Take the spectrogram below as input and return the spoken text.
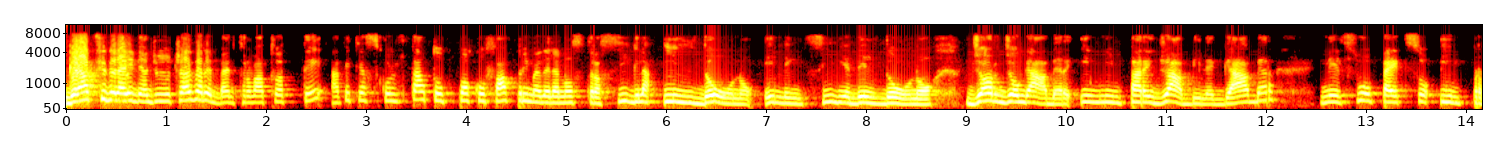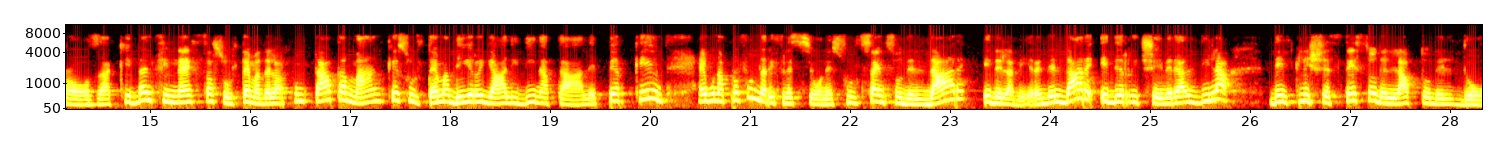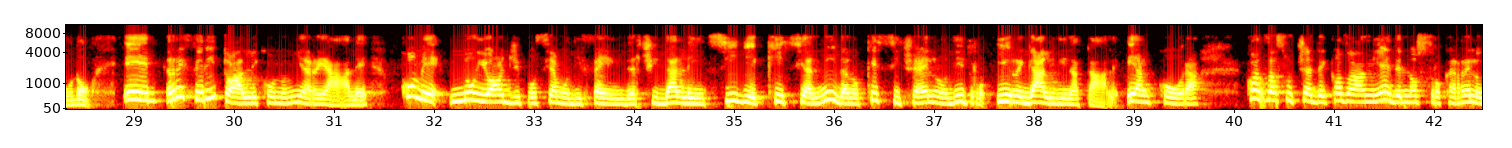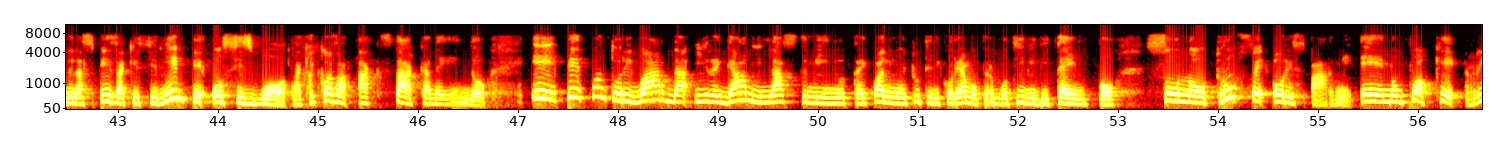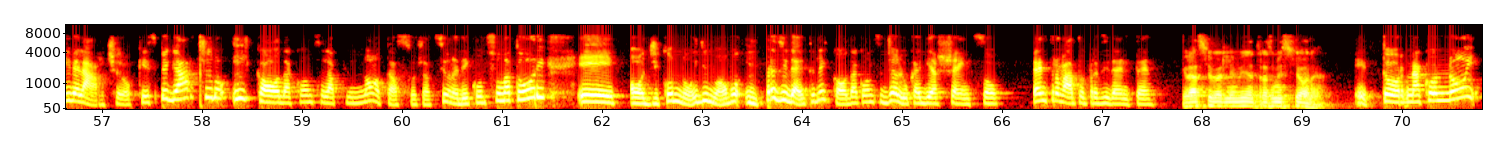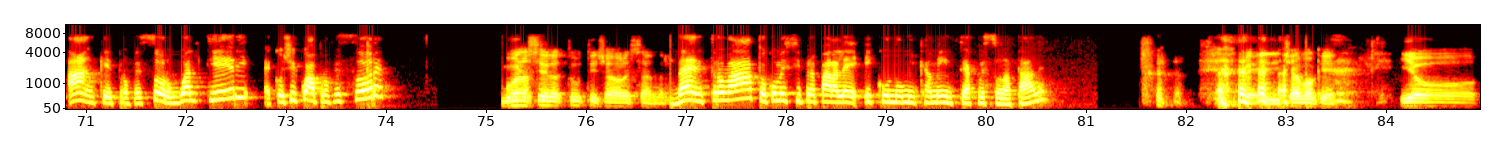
Grazie della linea Giulio Cesare, ben trovato a te. Avete ascoltato poco fa, prima della nostra sigla, Il dono e le insidie del dono. Giorgio Gaber, un impareggiabile Gaber, nel suo pezzo in prosa, che ben si innesta sul tema della puntata, ma anche sul tema dei regali di Natale, perché è una profonda riflessione sul senso del dare e dell'avere, del dare e del ricevere, al di là del cliché stesso dell'atto del dono. E riferito all'economia reale, come noi oggi possiamo difenderci dalle insidie che si annidano, che si celano dietro i regali di Natale? E ancora, cosa succede, cosa ne è del nostro carrello della spesa che si riempie o si svuota, che cosa sta accadendo. E per quanto riguarda i regali last minute ai quali noi tutti ricorriamo per motivi di tempo, sono truffe o risparmi? E non può che rivelarcelo, che spiegarcelo il Codacons, la più nota associazione dei consumatori e oggi con noi di nuovo il presidente del Codacons Gianluca Di Ascenzo. Ben trovato Presidente. Grazie per l'invito in trasmissione. E torna con noi anche il professor Gualtieri. Eccoci qua, professore. Buonasera a tutti, ciao Alessandro. Ben trovato, come si prepara lei economicamente a questo Natale? Beh, diciamo che io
